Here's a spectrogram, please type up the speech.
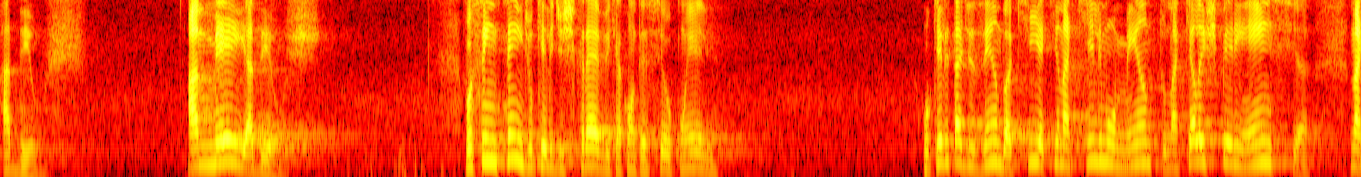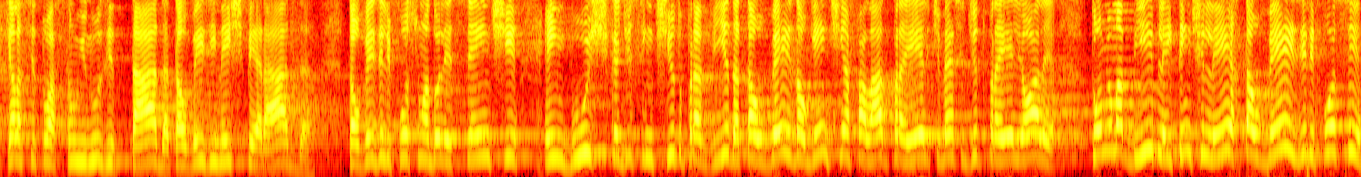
a Deus. Amei a Deus. Você entende o que ele descreve que aconteceu com ele? O que ele está dizendo aqui é que naquele momento, naquela experiência, naquela situação inusitada, talvez inesperada, talvez ele fosse um adolescente em busca de sentido para a vida, talvez alguém tinha falado para ele, tivesse dito para ele: olha, tome uma Bíblia e tente ler, talvez ele fosse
